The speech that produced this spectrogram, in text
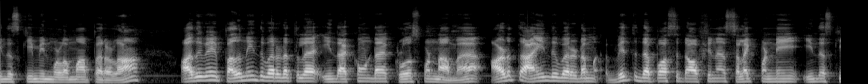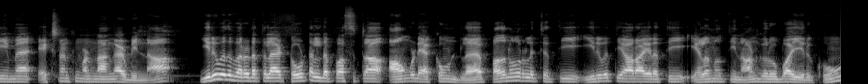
இந்த ஸ்கீமின் மூலமாக பெறலாம். அதுவே பதினைந்து வருடத்தில் இந்த அக்கௌண்ட்டை க்ளோஸ் பண்ணாமல் அடுத்த ஐந்து வருடம் வித் டெபாசிட் ஆப்ஷனை செலக்ட் பண்ணி இந்த ஸ்கீமை எக்ஸ்டென்ட் பண்ணாங்க அப்படின்னா இருபது வருடத்தில் டோட்டல் டெபாசிட்டாக அவங்களுடைய அக்கௌண்ட்டில் பதினோரு லட்சத்தி இருபத்தி ஆறாயிரத்தி எழுநூற்றி நான்கு ரூபாய் இருக்கும்.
